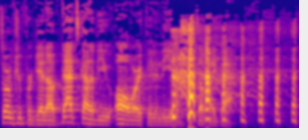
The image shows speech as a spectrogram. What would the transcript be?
stormtrooper get up, that's gotta be all worth it in the end. Stuff like that.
